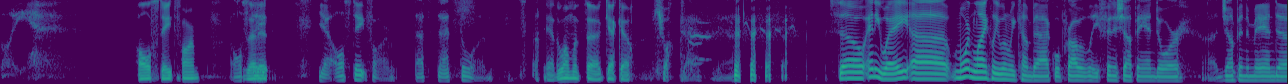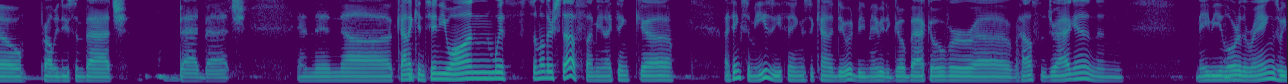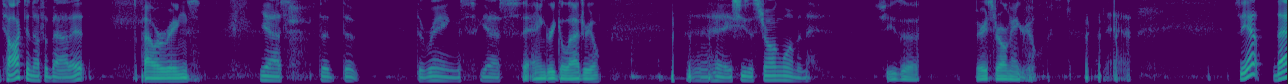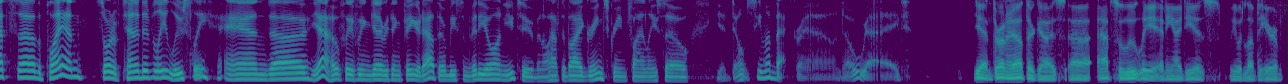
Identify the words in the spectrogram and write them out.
buddy. All State Farm. All Is that state. it? Yeah, All State Farm. That's that's the one. So, Yeah, the one with uh, Gecko. Oh, God, yeah. so anyway, uh, more than likely when we come back, we'll probably finish up Andor, uh, jump into Mando, probably do some batch, bad batch, and then uh, kind of continue on with some other stuff. I mean, I think. Uh, I think some easy things to kind of do would be maybe to go back over uh, House of the Dragon and maybe Lord of the Rings. We talked enough about it. The Power Rings. Yes, the the the rings. Yes. The Angry Galadriel. Uh, hey, she's a strong woman. She's a very strong angry woman. Yeah. So yeah, that's uh, the plan, sort of tentatively, loosely, and uh, yeah, hopefully, if we can get everything figured out, there'll be some video on YouTube, and I'll have to buy a green screen finally, so you don't see my background. All right. Yeah, and throwing it out there, guys. Uh, absolutely, any ideas? We would love to hear them.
